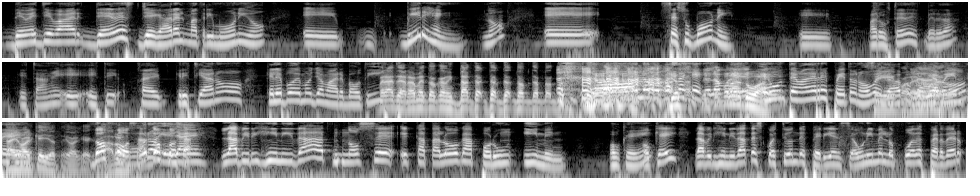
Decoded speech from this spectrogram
debes llevar, debes llegar al matrimonio eh, virgen, ¿no? Eh, se supone, eh, para ustedes, ¿verdad? Que están, eh, este, o sea, cristiano, ¿qué le podemos llamar? ¿Bautista? Espérate, ahora me toca a mí. No, lo que pasa Yo- es que es un tema de respeto, ¿no? Sí, ¿Verdad? por Porque eso. obviamente... Está igual que yo, está igual que Dos claro. cosas, dos cosas. es- La virginidad no se cataloga por un imen. Ok. ¿Ok? La virginidad es cuestión de experiencia. Un email lo puedes perder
